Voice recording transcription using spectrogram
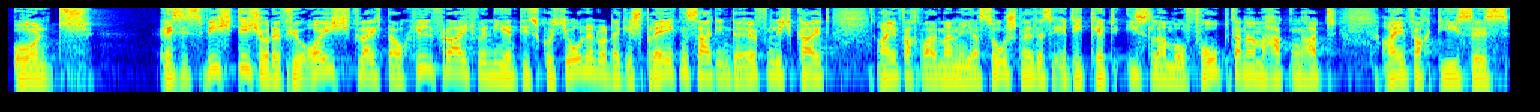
Und es ist wichtig oder für euch vielleicht auch hilfreich, wenn ihr in Diskussionen oder Gesprächen seid in der Öffentlichkeit, einfach weil man ja so schnell das Etikett Islamophob dann am Hacken hat, einfach dieses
